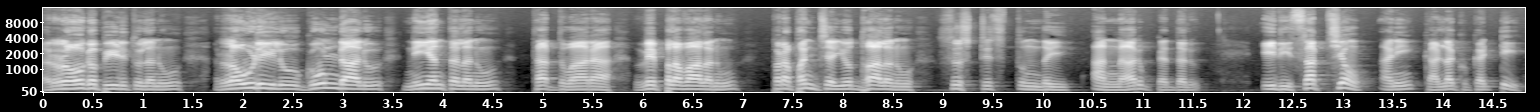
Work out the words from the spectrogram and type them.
రోగపీడితులను రౌడీలు గూండాలు నియంతలను తద్వారా విప్లవాలను ప్రపంచ యుద్ధాలను సృష్టిస్తుంది అన్నారు పెద్దలు. ఇది సత్యం అని కళ్ళకు కట్టి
